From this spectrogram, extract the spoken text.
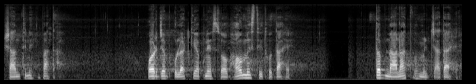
शांति नहीं पाता। और जब उलट के अपने स्वभाव में स्थित होता है, तब नानात्व मिट जाता है।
